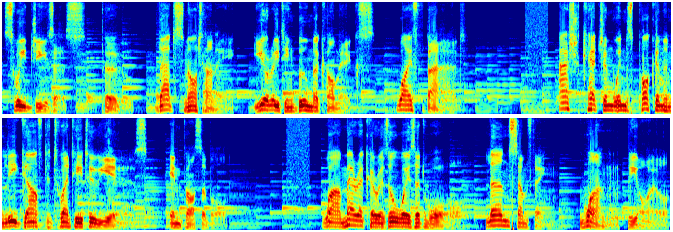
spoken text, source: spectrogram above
Sweet Jesus, poo. That's not honey. You're eating boomer comics. Wife bad. Ash Ketchum wins Pokemon League after 22 years. Impossible. Why America is always at war. Learn something. 1. The oil.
